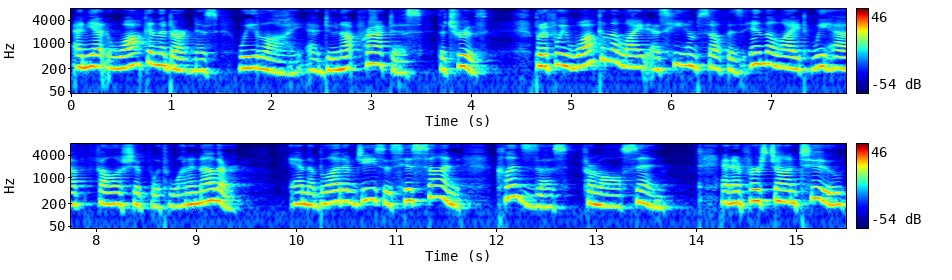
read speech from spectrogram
and yet walk in the darkness, we lie and do not practice the truth. But if we walk in the light as he himself is in the light, we have fellowship with one another. And the blood of Jesus, his son, cleanses us from all sin. And in 1 John 2,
